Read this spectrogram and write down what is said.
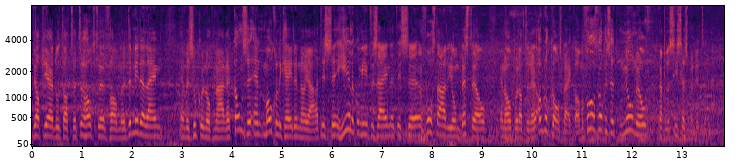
Del Pierre doet dat ter hoogte van de middenlijn. En we zoeken nog naar kansen en mogelijkheden. Nou ja, het is heerlijk om hier te zijn. Het is een vol stadion, best wel. En hopen dat er ook nog goals bij komen. Vooralsnog is het 0-0 na precies 6 minuten.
